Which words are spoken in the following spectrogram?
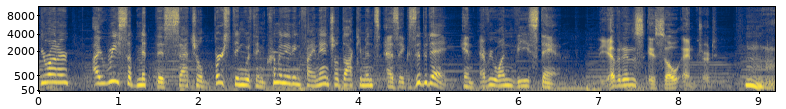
Your Honor, I resubmit this satchel bursting with incriminating financial documents as Exhibit A in Everyone v. Stan. The evidence is so entered. Hmm.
